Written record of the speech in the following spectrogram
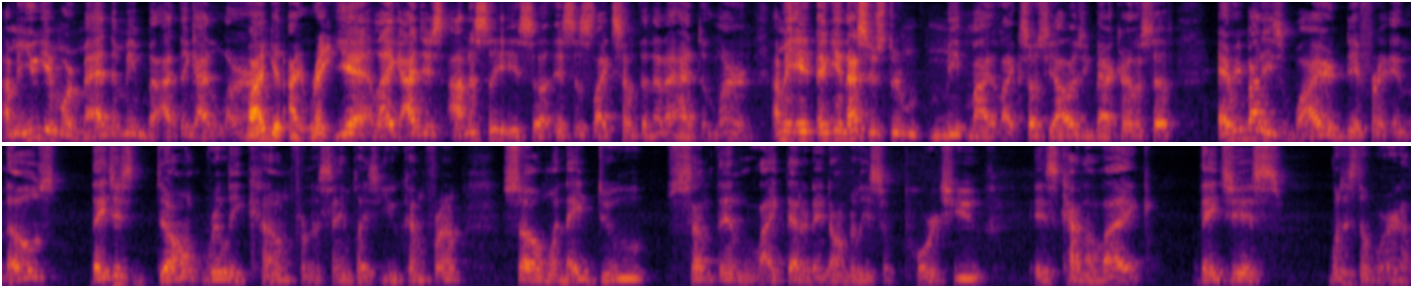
I mean, you get more mad than me, but I think I learned. I get irate. Yeah, like I just honestly, it's uh, it's just like something that I had to learn. I mean, it, again, that's just through me, my like sociology background and stuff. Everybody's wired different, and those they just don't really come from the same place you come from. So when they do something like that, or they don't really support you, it's kind of like they just what is the word?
